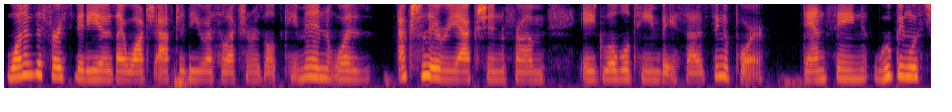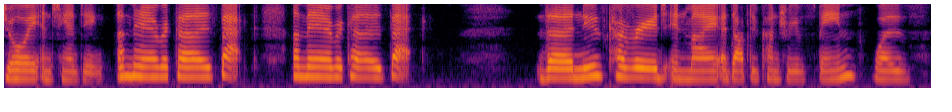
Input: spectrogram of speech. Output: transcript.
One of the first videos I watched after the US election results came in was actually a reaction from a global team based out of Singapore dancing, whooping with joy, and chanting, America is back! America is back! The news coverage in my adopted country of Spain was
